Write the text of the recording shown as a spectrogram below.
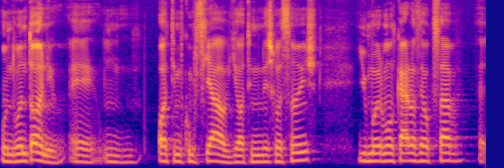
onde o António é um ótimo comercial e ótimo nas relações, e o meu irmão Carlos é o que sabe eh,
